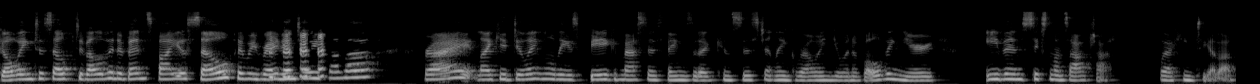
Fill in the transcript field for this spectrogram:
going to self-development events by yourself and we ran into each other right? Like you're doing all these big massive things that are consistently growing you and evolving you even six months after working together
